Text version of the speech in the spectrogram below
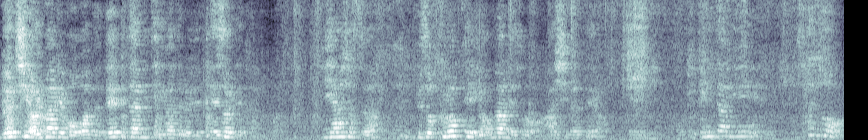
멸치 열 마리 먹었는데 비타민 D가 들어있는 배설된다는 거야. 이해하셨어요? 그래서 그렇게 연관해서 아시면 돼요. 굉장히 산소,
